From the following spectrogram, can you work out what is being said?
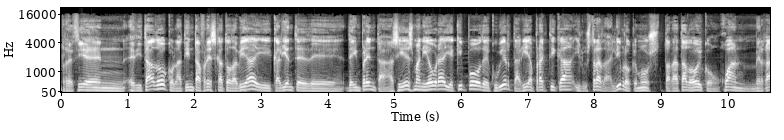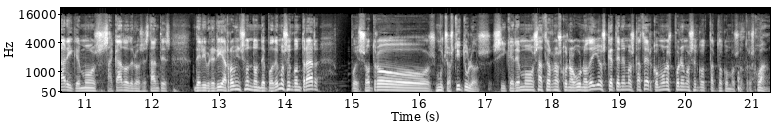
recién editado, con la tinta fresca todavía y caliente de, imprenta. Así es, maniobra y equipo de cubierta, guía práctica ilustrada. El libro que hemos tratado hoy con Juan Melgar y que hemos sacado de los estantes de librería Robinson, donde podemos encontrar pues otros muchos títulos. Si queremos hacernos con alguno de ellos, ¿qué tenemos que hacer? ¿Cómo nos ponemos en contacto con vosotros, Juan?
